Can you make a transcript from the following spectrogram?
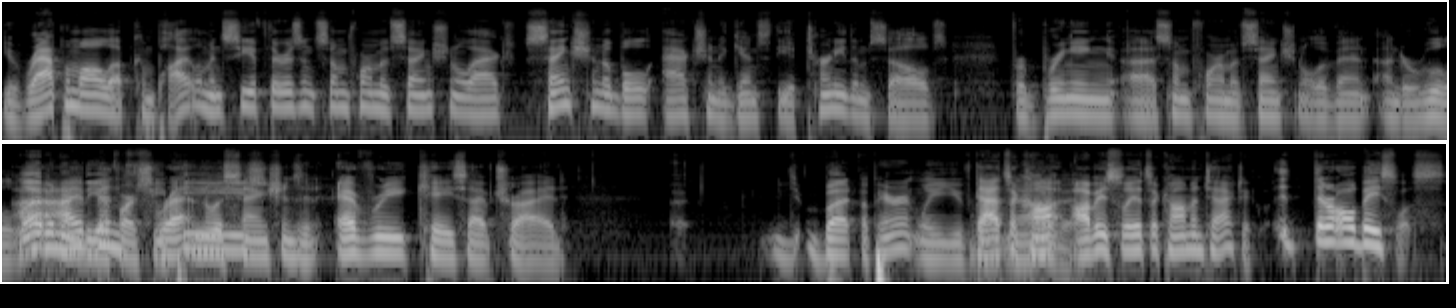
You wrap them all up, compile them, and see if there isn't some form of sanctionable, sanctionable action against the attorney themselves for bringing uh, some form of sanctional event under Rule 11 I, of I've the been FRCP. threatened with sanctions in every case I've tried. But apparently, you've That's a com- it. obviously it's a common tactic. It, they're all baseless.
